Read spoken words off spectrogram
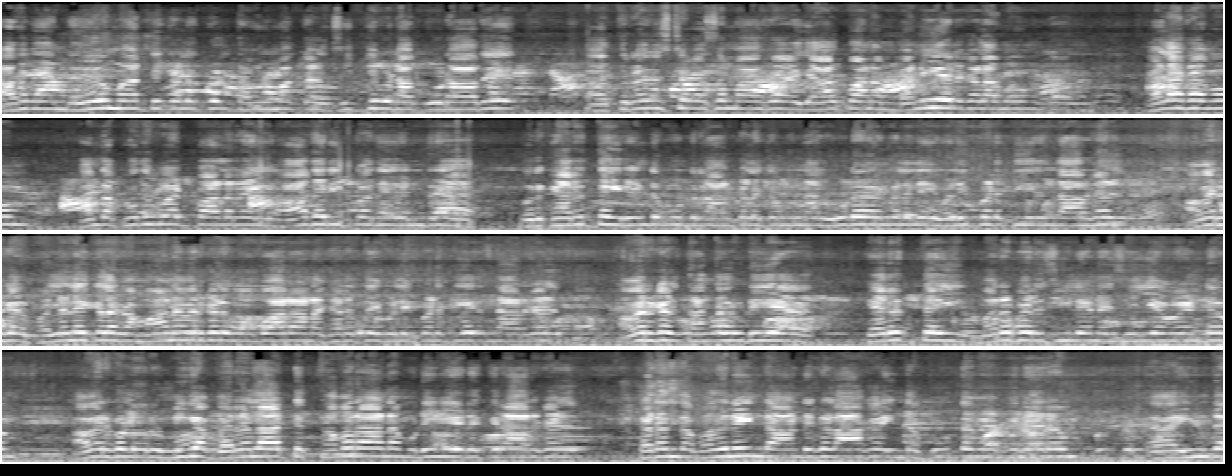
ஆகவே அந்த ஏமாற்றுகளுக்குள் தமிழ் மக்கள் சிக்கிவிடக்கூடாது. துரதிருஷ்டவசமாக துரதிர்ஷ்டவசமாக யாழ்ப்பாணம் வணிகர்களமும் கழகமும் அந்த பொது வேட்பாளரை ஆதரிப்பது என்ற ஒரு கருத்தை இரண்டு மூன்று நாட்களுக்கு முன்னால் ஊடகங்களிலே வெளிப்படுத்தி இருந்தார்கள். அவர்கள் பல்கலைக்கழக மாணவர்களும் அவ்வாறான கருத்தை வெளிப்படுத்தி இருந்தார்கள். அவர்கள் தங்களுடைய கருத்தை மறுபரிசீலனை செய்ய வேண்டும். அவர்கள் ஒரு மிக வரலாற்று தவறான முடிவை எடுக்கிறார்கள். கடந்த பதினைந்து ஆண்டுகளாக இந்த கூட்டமைப்பினரும் அஹ், இந்த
